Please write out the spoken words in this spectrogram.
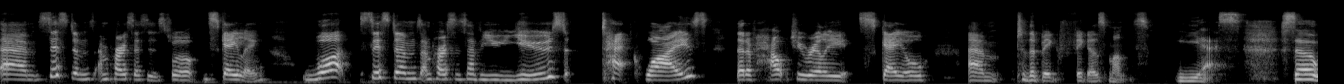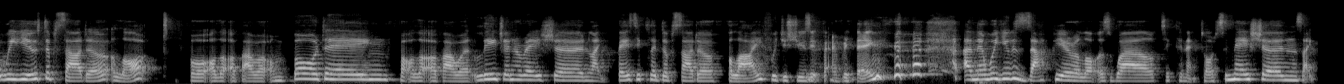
um, systems and processes for scaling. What systems and processes have you used tech wise that have helped you really scale um, to the big figures months? Yes. So we used Dubsado a lot for a lot of our onboarding, for a lot of our lead generation, like basically Dubsado for life. We just use it for everything. and then we use Zapier a lot as well to connect automations. Like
